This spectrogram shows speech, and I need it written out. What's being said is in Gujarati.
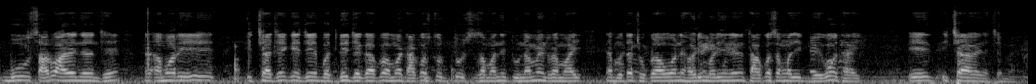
બહુ સારું આયોજન છે. અમારી ઈચ્છા છે કે જે બધી જગ્યા પર અમારે ઠાકોર સમાજની ટુર્નામેન્ટ રમાય અને બધા છોકરાઓને હળી મળીને ઠાકોર સમાજ એક ભેગો થાય, એ ઈચ્છા છે મેં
